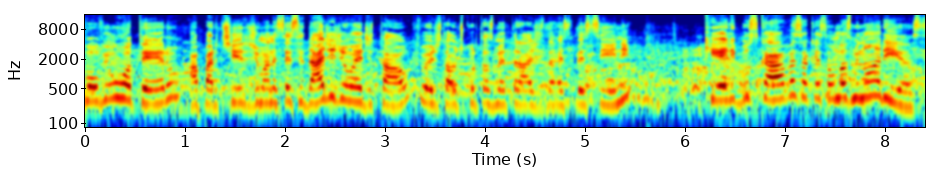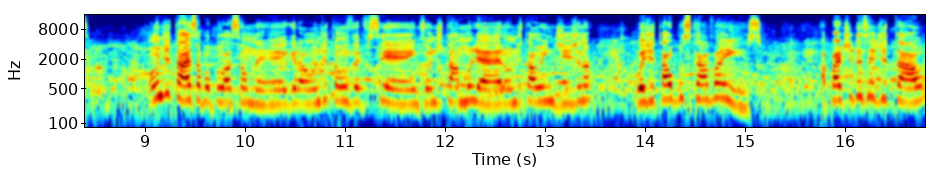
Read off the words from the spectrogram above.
Desenvolvi um roteiro a partir de uma necessidade de um edital, que foi o edital de curtas-metragens da SPCine, que ele buscava essa questão das minorias. Onde está essa população negra, onde estão os deficientes, onde está a mulher, onde está o indígena. O edital buscava isso. A partir desse edital,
